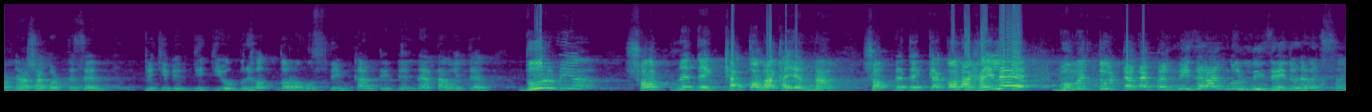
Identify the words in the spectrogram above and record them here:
আপনি আশা করতেছেন পৃথিবীর দ্বিতীয় বৃহত্তর মুসলিম কান্ট্রিতে নেতা হইতেন। দুর্মিয়া স্বপ্নে দেখা কলা খাইয়েন না। স্বপ্নে দেখা কলা খাইলে ঘুমের তুলটা দেখবেন, নিজের আঙ্গুল নিজেই ধরে রাখছেন।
